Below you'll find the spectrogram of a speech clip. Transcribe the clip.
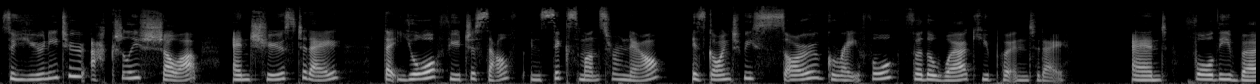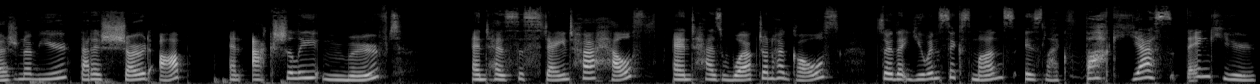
So you need to actually show up and choose today that your future self in six months from now is going to be so grateful for the work you put in today and for the version of you that has showed up and actually moved and has sustained her health and has worked on her goals so that you in six months is like, fuck, yes, thank you.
